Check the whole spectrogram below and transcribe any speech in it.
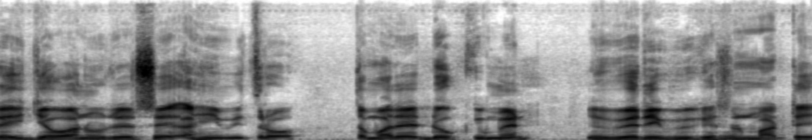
લઈ જવાનું રહેશે. અહીં મિત્રો, તમારે ડોક્યુમેન્ટ વેરિફિકેશન માટે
